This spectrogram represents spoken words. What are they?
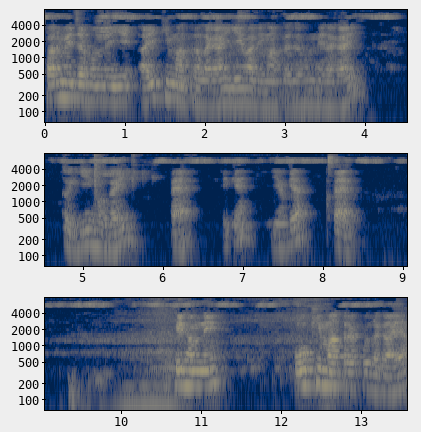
पर में जब हमने ये आई की मात्रा लगाई, ये वाली मात्रा जब हमने लगाई तो ये हो गई पैर, ठीक है? ये हो गया पैर। फिर हमने ओ की मात्रा को लगाया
